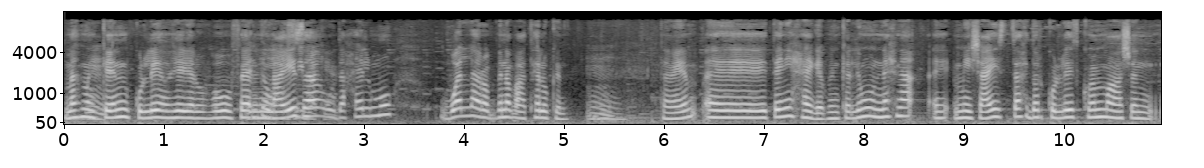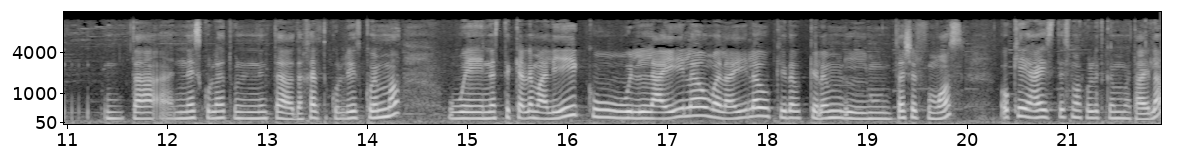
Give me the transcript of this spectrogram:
مهما مم. كان الكلية هي هو فعلا اللي عايزها يعني. وده حلمه ولا ربنا بعتها له كده. تمام آه تاني حاجة بنكلمه إن إحنا آه مش عايز تحضر كلية قمة عشان أنت الناس كلها تقول إن أنت دخلت كلية قمة والناس تتكلم عليك والعيلة وما العيلة وكده والكلام المنتشر في مصر. أوكي عايز تسمع كليه قمه تعالى.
